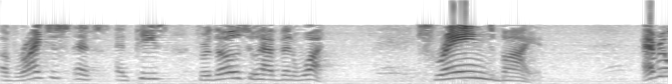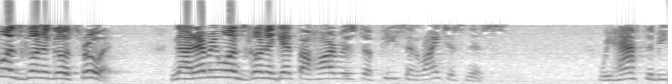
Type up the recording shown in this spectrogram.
of righteousness and peace for those who have been what? Trained by it. Everyone's going to go through it. Not everyone's going to get the harvest of peace and righteousness. We have to be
